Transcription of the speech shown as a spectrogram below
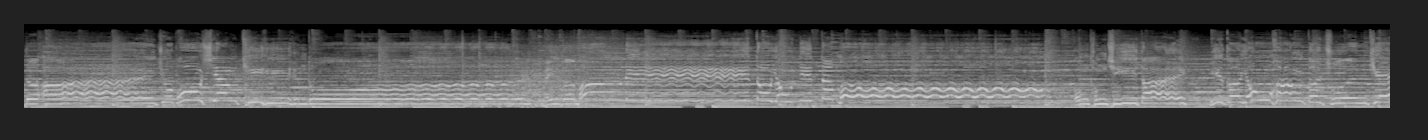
的爱就不想停顿。每个梦里都有你的梦，共同期待一个永恒的春天。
